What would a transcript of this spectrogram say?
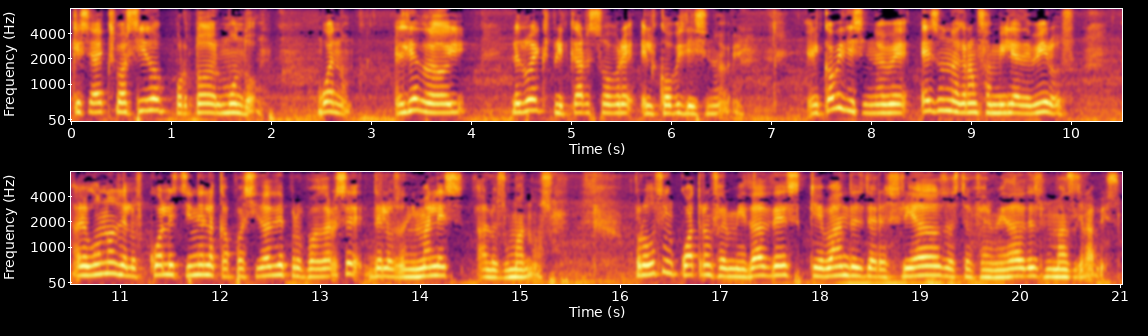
que se ha esparcido por todo el mundo. Bueno, el día de hoy les voy a explicar sobre el COVID-19. El COVID-19 es una gran familia de virus, algunos de los cuales tienen la capacidad de propagarse de los animales a los humanos producen cuatro enfermedades que van desde resfriados hasta enfermedades más graves,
